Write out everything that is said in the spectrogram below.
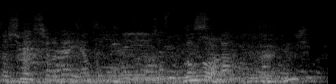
Attention, il surveille. Hein.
